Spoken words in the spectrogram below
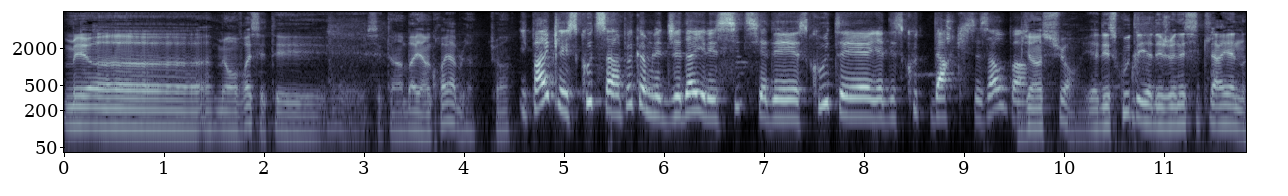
mais, mais en vrai, c'était c'était un bail incroyable. Tu vois. Il paraît que les scouts, c'est un peu comme les Jedi et les Sith. Il y a des scouts et il y a des scouts dark, c'est ça ou pas? Bien sûr. Il y a des scouts et il y a des jeunesses hitlériennes.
